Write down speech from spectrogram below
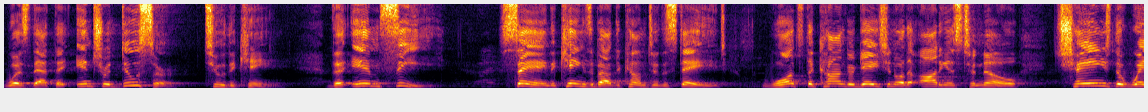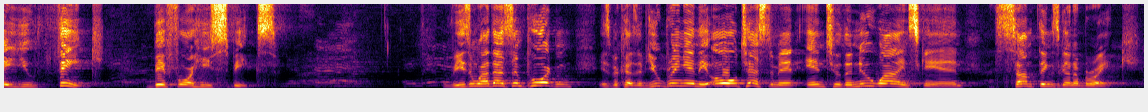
was that the introducer to the king, the MC, saying the king's about to come to the stage, wants the congregation or the audience to know change the way you think before he speaks. The reason why that's important is because if you bring in the Old Testament into the new wineskin, something's going to break.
